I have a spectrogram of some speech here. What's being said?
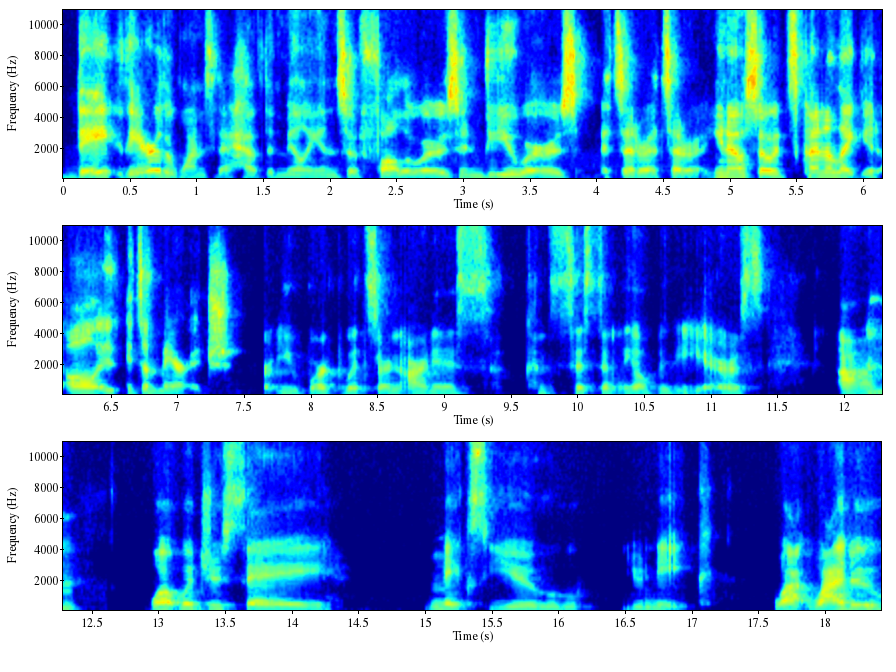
they they're the ones that have the millions of followers and viewers et cetera et cetera. You know so it's kind of like it all it, it's a marriage. You've worked with certain artists consistently over the years. Um, mm-hmm. what would you say makes you unique why why do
